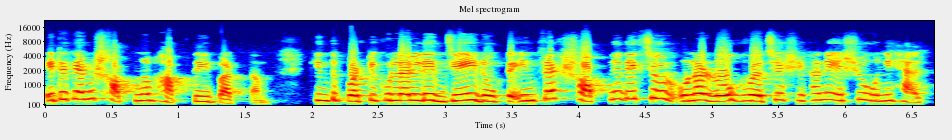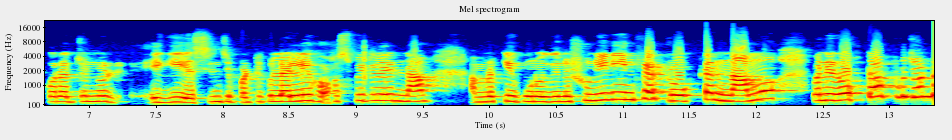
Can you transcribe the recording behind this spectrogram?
এটাকে আমি স্বপ্ন ভাবতেই পারতাম। কিন্তু পার্টিকুলারলি যেই রোগটা ইনফ্যাক্ট স্বপ্নে দেখছে ওনার রোগ হয়েছে, সেখানে এসে উনি হেল্প করার জন্য এগিয়ে এসেছেন যে পার্টিকুলারলি হসপিটালের নাম আমরা কেউ কোনোদিনও শুনিনি। ইনফ্যাক্ট রোগটার নামও মানে রোগটাও প্রচণ্ড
